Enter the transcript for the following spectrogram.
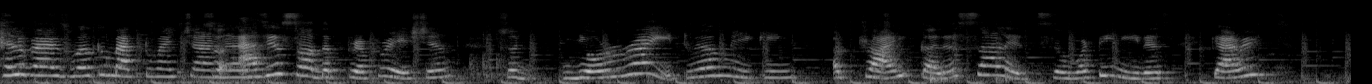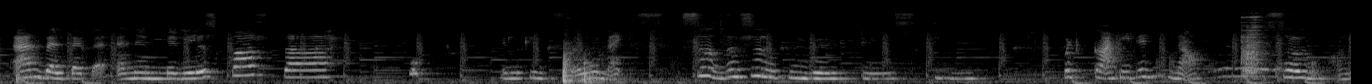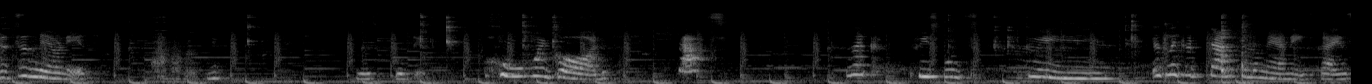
guys, welcome back to my channel. So as you saw the preparation, so you're right, we are making a tri-color salad. So what we need is carrots and bell pepper and then middle is pasta. Oh, it's looking so nice. So this is looking very tasty. But can't eat it now. So this is mayonnaise. It. Oh my god. That's like three spoons. Three. It's like a tablespoon of mayonnaise, guys.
